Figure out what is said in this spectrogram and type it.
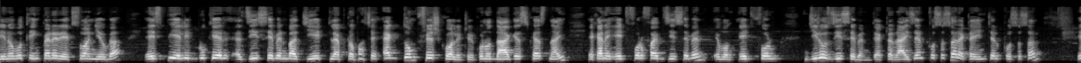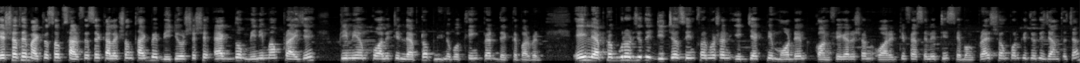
Lenovo থিঙ্কপ্যাডের X one Yoga HP elite বুকের জি সেভেন বা জি এইট ল্যাপটপ আছে, একদম ফ্রেশ কোয়ালিটির কোনো দাগ স্ক্র্যাচ নাই। এখানে eight four five G seven এবং eight four zero G seven একটা রাইজেন প্রসেসর একটা ইন্টেল প্রসেসর এর সাথে মাইক্রোসফট সার্ফেসের কালেকশন থাকবে। ভিডিওর শেষে একদম মিনিমাম প্রাইজে প্রিমিয়াম কোয়ালিটির ল্যাপটপ লিনোভো থিঙ্কপ্যাড দেখতে পারবেন। এই ল্যাপটপগুলোর যদি details information exactly model configuration warranty facilities এবং প্রাইস সম্পর্কে যদি জানতে চান,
